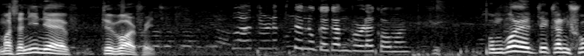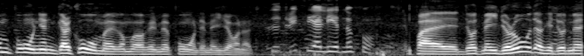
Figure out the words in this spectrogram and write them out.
Masanej ne të varfrit. Po atëherë pse nuk e kanë bërë akoma? Po më vajtën të kenë shumë punë, janë ngarkuar me, me punë dhe me gjanat. Dhe drejtësia lihet në fund. Pa duhet me i duru t'hi, duhet me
